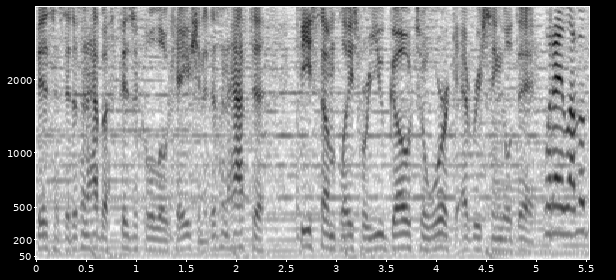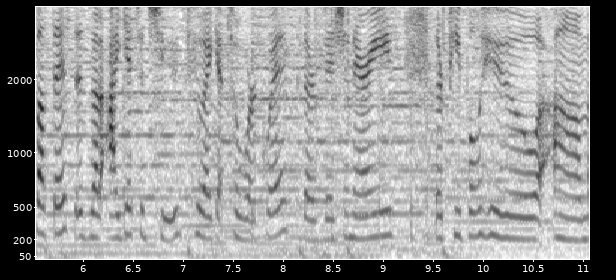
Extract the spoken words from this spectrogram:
business. It doesn't have a physical location. It doesn't have to be someplace where you go to work every single day. What I love about this is that I get to choose who I get to work with. They're visionaries. They're people who um,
